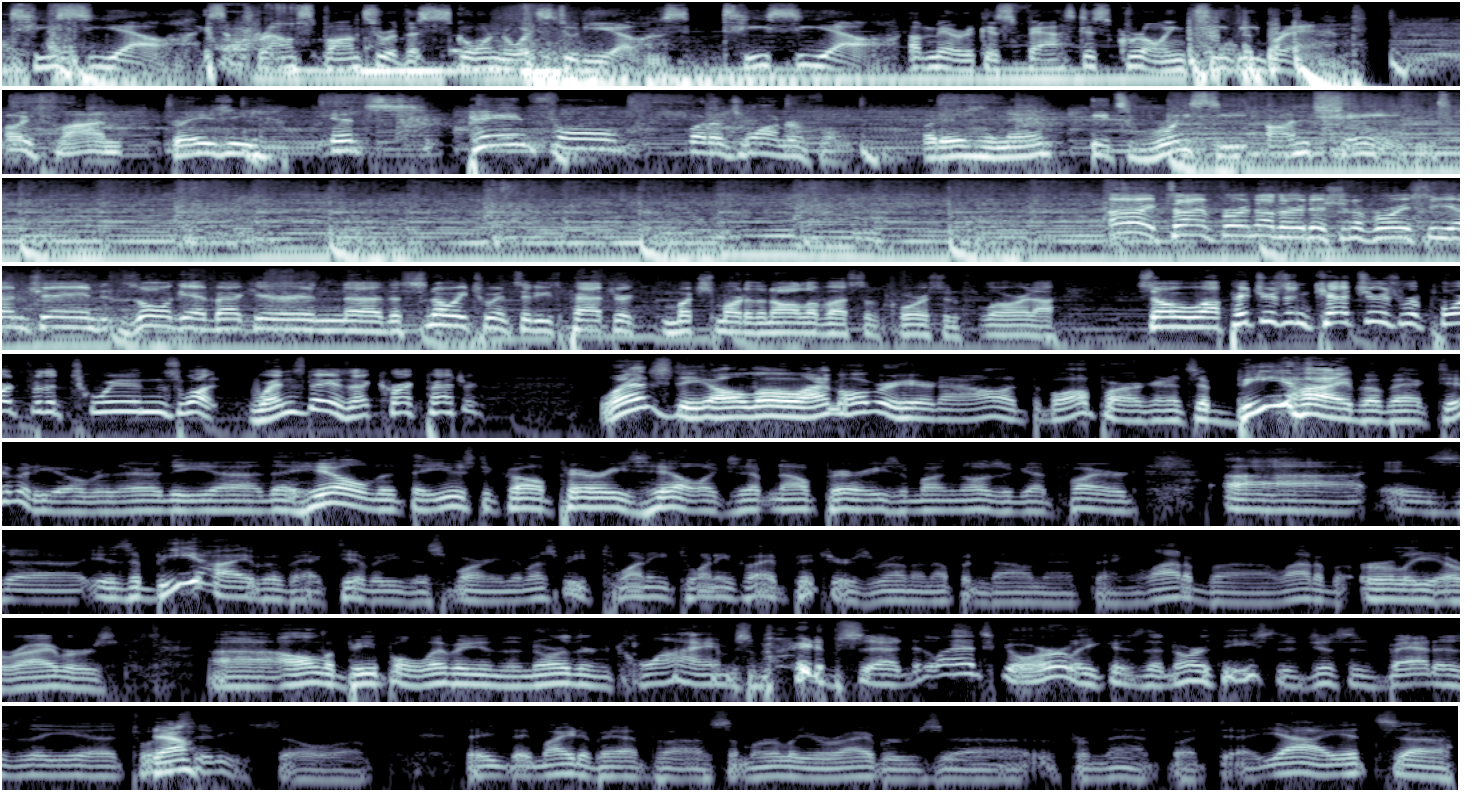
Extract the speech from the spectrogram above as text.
TCL is a proud sponsor of the Score North Studios. TCL, America's fastest growing TV brand. Oh, it's fun, crazy. It's painful, but it's wonderful. What is the name? It's Reusse Unchained. All right, time for another edition of Reusse Unchained. Zulgad back here in uh, the snowy Twin Cities. Patrick, much smarter than all of us, of course, in Florida. So, uh, pitchers and catchers report for the Twins. What Wednesday? Is that correct, Patrick? Wednesday, although I'm over here now at the ballpark, and it's a beehive of activity over there. The uh, the hill that they used to call Perry's Hill, except now Perry's among those who got fired, uh, is uh, is a beehive of activity this morning. There must be 20, 25 pitchers running up and down that thing. A lot of uh, a lot of early arrivers. Uh, all the people living in the northern climes might have said, "Let's go early," because the Northeast is just as bad as the uh, Twin Yeah. Cities. So they they might have had uh, some early arrivers uh, from that. But uh, yeah, it's uh,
